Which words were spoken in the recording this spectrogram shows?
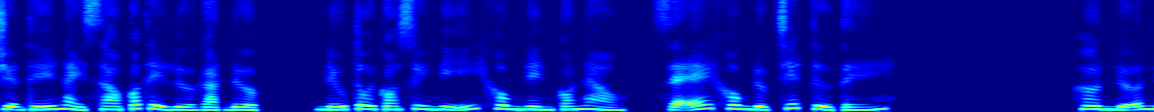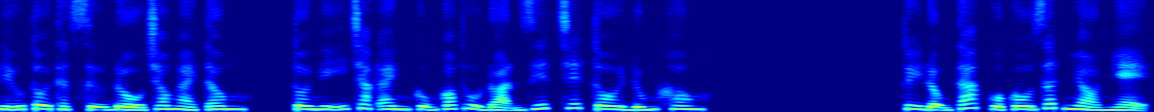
chuyện thế này sao có thể lừa gạt được, nếu tôi có suy nghĩ không nên có nào, sẽ không được chết tử tế. Hơn nữa nếu tôi thật sự đổ cho ngài Tông, tôi nghĩ chắc anh cũng có thủ đoạn giết chết tôi đúng không? Tuy động tác của cô rất nhỏ nhẹ,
